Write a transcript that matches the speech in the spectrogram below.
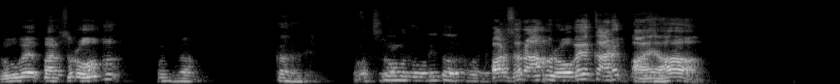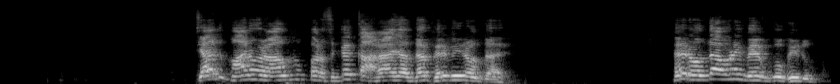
ਰੋਵੇ ਪਰਸਰਾਮ ਕਰ ਅਸਰਾਮ ਰੋਣੇ ਘਰ ਆਇਆ। ਪਰਸਰਾਮ ਰੋਵੇ ਘਰ ਆਇਆ। ਜਦ ਮਾਨੋ ਰਾਮ ਨੂੰ ਪਰਸ ਕੇ ਘਰ ਆ ਜਾਂਦਾ, ਫਿਰ ਵੀ ਰੋਂਦਾ ਹੈ। ਫਿਰ ਰੋਂਦਾ ਆਪਣੀ ਬੇਵਕੂਫੀ ਨੂੰ।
